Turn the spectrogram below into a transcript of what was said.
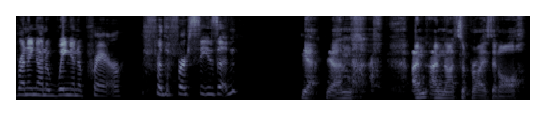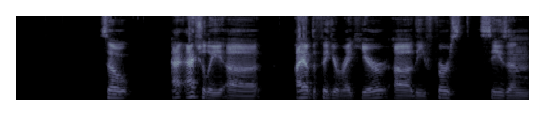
running on a wing and a prayer for the first season. yeah yeah i'm not i'm, I'm not surprised at all so a- actually uh i have the figure right here uh the first season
